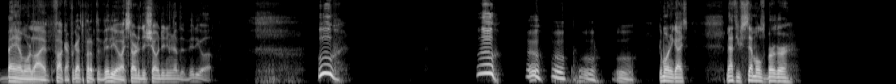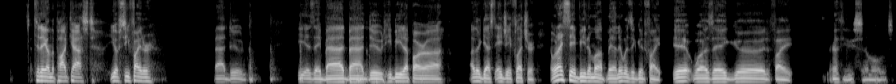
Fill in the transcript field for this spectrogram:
Bam, we're live. Fuck, I forgot to put up the video. I started the show and didn't even have the video up. Woo. Woo. Ooh, ooh, ooh. Good morning, guys. Matthew Semelsberger. Today on the podcast, UFC fighter. Bad dude. He is a bad, bad dude. He beat up our uh, other guest, AJ Fletcher. And when I say beat him up, man, it was a good fight. It was a good fight. Matthew Simmons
